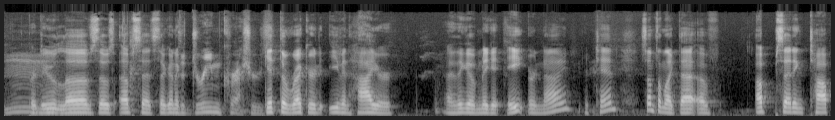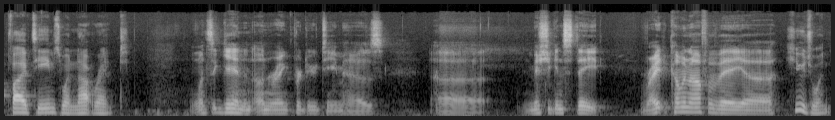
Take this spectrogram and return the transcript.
Mm. Purdue loves those upsets. They're gonna the Dream Crushers. get the record even higher. I think it would make it eight or nine or ten, something like that, of upsetting top five teams when not ranked. Once again, an unranked Purdue team has uh, Michigan State, right coming off of a. Uh, Huge win.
